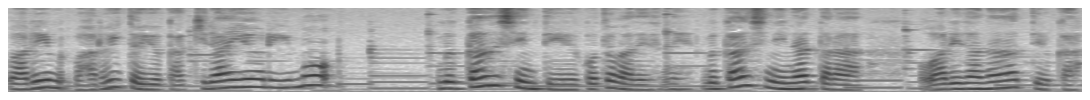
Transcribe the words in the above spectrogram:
悪い悪いというか嫌いよりも無関心っていうことがですね無関心になったら終わりだなっていうか、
